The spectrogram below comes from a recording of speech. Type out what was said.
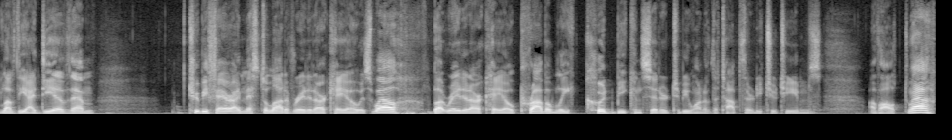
Love the idea of them. To be fair, I missed a lot of Rated RKO as well, but Rated RKO probably could be considered to be one of the top 32 teams of all. Well,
